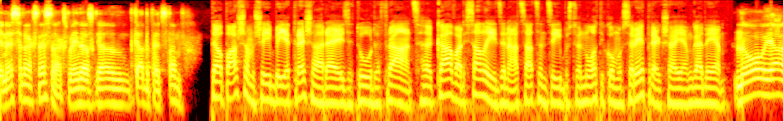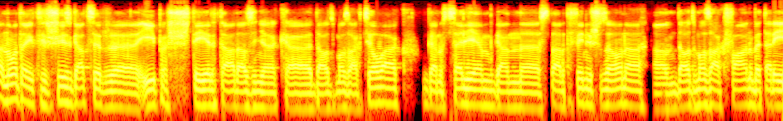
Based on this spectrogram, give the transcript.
ja nesanāks, nesanāks, mēģinās gadu pēc tam. Tev pašam šī bija trešā reize Tour de France. Kā var salīdzināt sacensības un notikumus ar iepriekšējiem gadiem? Nu, jā, noteikti šis gads ir eh, īpašs tīri tādā ziņā, ka daudz mazāk cilvēku gan uz ceļiem, gan eh, starta finiša zonā, daudz mazāk fanu, bet arī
